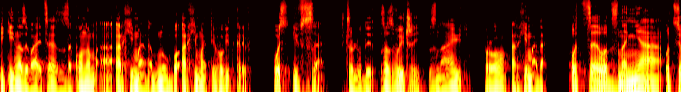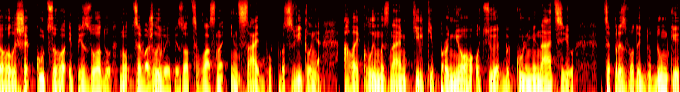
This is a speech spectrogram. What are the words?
який називається законом Архімеда. Ну бо Архімед його відкрив. Ось і все, що люди зазвичай знають про Архімеда. Оце от знання оцього лише куцого епізоду, ну це важливий епізод, це власне інсайт був просвітлення. Але коли ми знаємо тільки про нього, оцю якби кульмінацію, це призводить до думки:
